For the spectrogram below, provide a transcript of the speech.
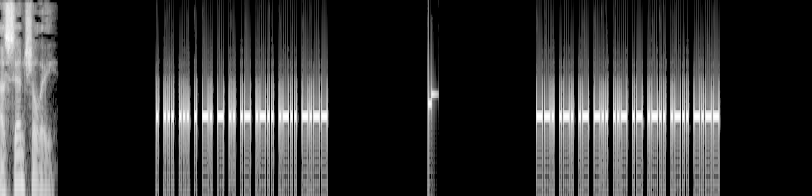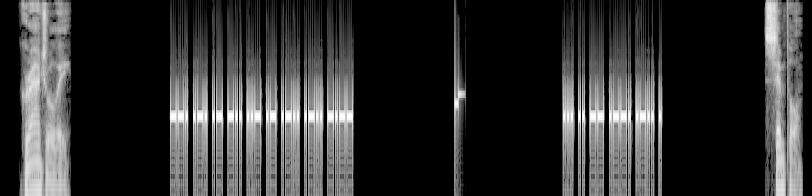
Essentially. Gradually. Simple.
